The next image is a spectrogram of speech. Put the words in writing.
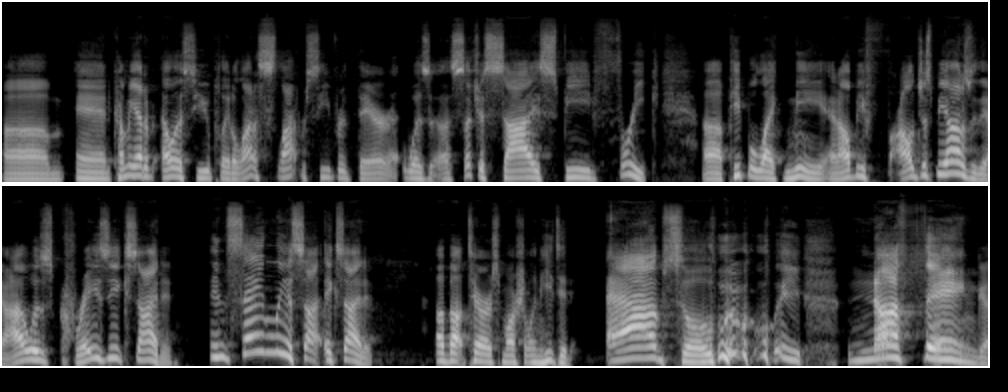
Um, and coming out of LSU, played a lot of slot receiver there. Was uh, such a size, speed freak. Uh, people like me, and I'll be, I'll just be honest with you, I was crazy excited, insanely excited about Terrace Marshall, and he did absolutely nothing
